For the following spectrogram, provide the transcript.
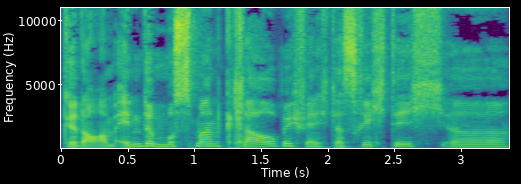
Genau, am Ende muss man, glaube ich, wenn ich das richtig äh, äh,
